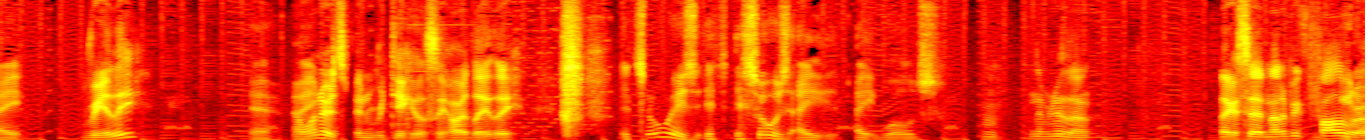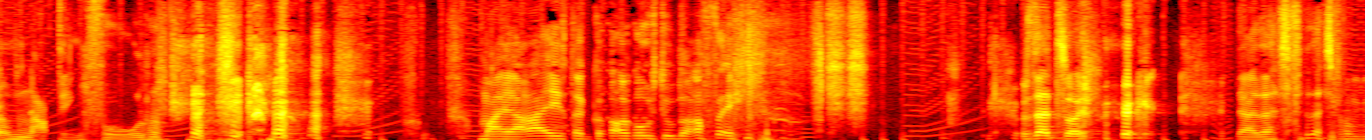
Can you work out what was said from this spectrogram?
8. Really? Yeah. Wonder it's been ridiculously hard lately. It's always it's, it's always eight eight worlds. Hmm, never knew that. Like I said, I'm not a big You follower. know nothing, fool. My eyes, the goggles do nothing. Was that Zoidberg? no, that's that's from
